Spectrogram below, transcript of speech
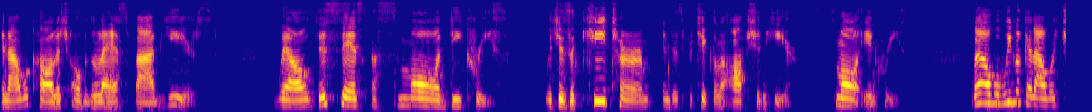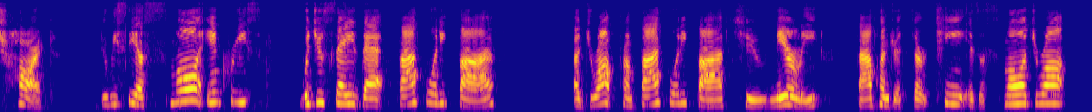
in our college over the last five years. Well, this says a small decrease, which is a key term in this particular option here, small increase. Well, when we look at our chart, do we see a small increase? Would you say that 545, a drop from 545 to nearly 513 is a small drop,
